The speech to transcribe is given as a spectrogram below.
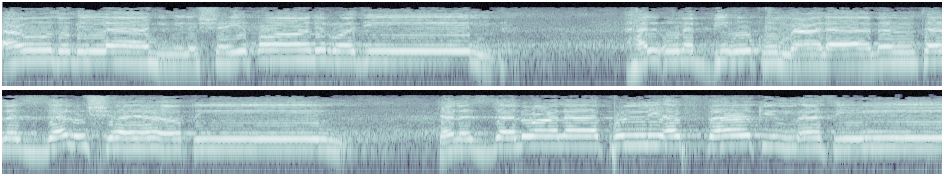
أعوذ بالله من الشيطان الرجيم. هل أنبئكم على من تنزل الشياطين؟ تنزل على كل أفاك أثيم.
